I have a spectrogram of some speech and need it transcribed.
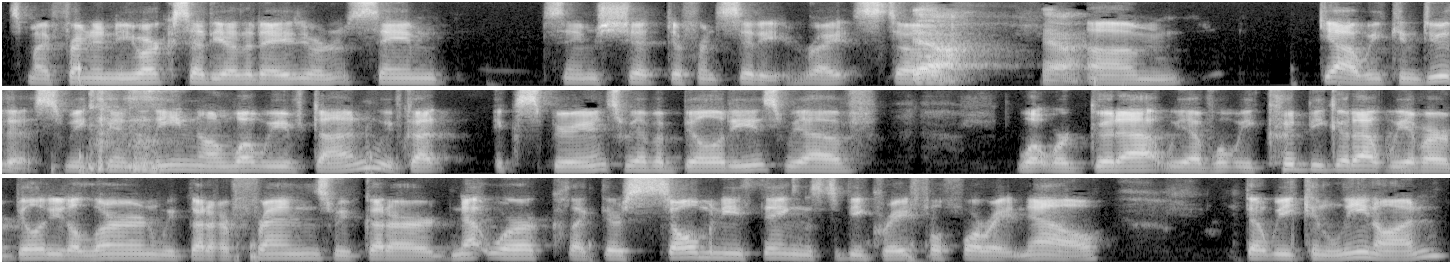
It's my friend in New York said the other day. You're same, same shit, different city, right? So yeah, yeah, um, yeah, we can do this. We can lean on what we've done. We've got experience. We have abilities. We have what we're good at. We have what we could be good at. We have our ability to learn. We've got our friends. We've got our network. Like there's so many things to be grateful for right now that we can lean on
